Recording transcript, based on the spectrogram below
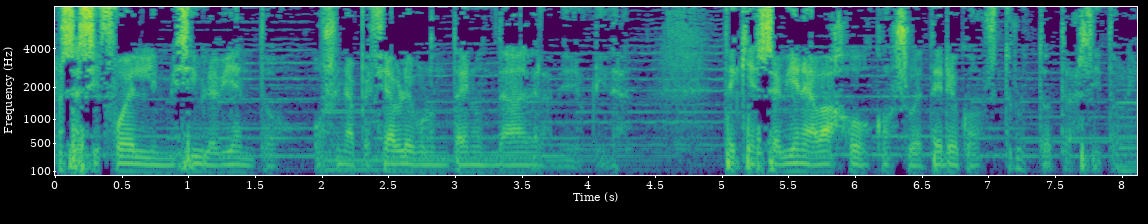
no sé si fue el invisible viento o su inapreciable voluntad inundada de la mediocridad, de quien se viene abajo con su etéreo constructo transitorio.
